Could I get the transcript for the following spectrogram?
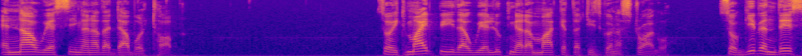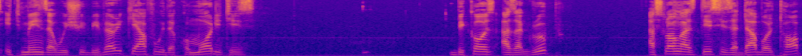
and now we are seeing another double top. So it might be that we are looking at a market that is going to struggle. So given this it means that we should be very careful with the commodities because as a group as long as this is a double top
